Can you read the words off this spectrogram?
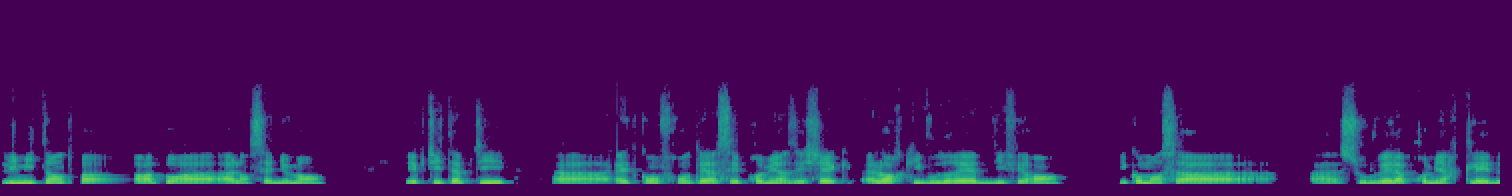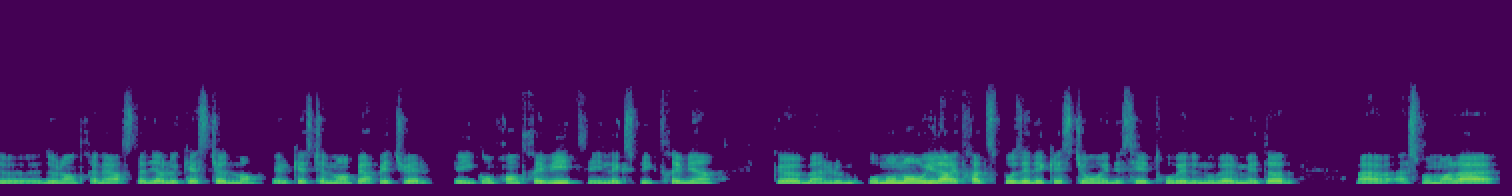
limitantes par, rapport à, l'enseignement. Et petit à petit, être confronté à ses premiers échecs alors qu'il voudrait être différent, il commence à, soulever la première clé de, l'entraîneur, c'est-à-dire le questionnement et le questionnement perpétuel. Et il comprend très vite et il l'explique très bien que ben, au moment où il arrêtera de se poser des questions et d'essayer de trouver de nouvelles méthodes, ben, à ce moment-là,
